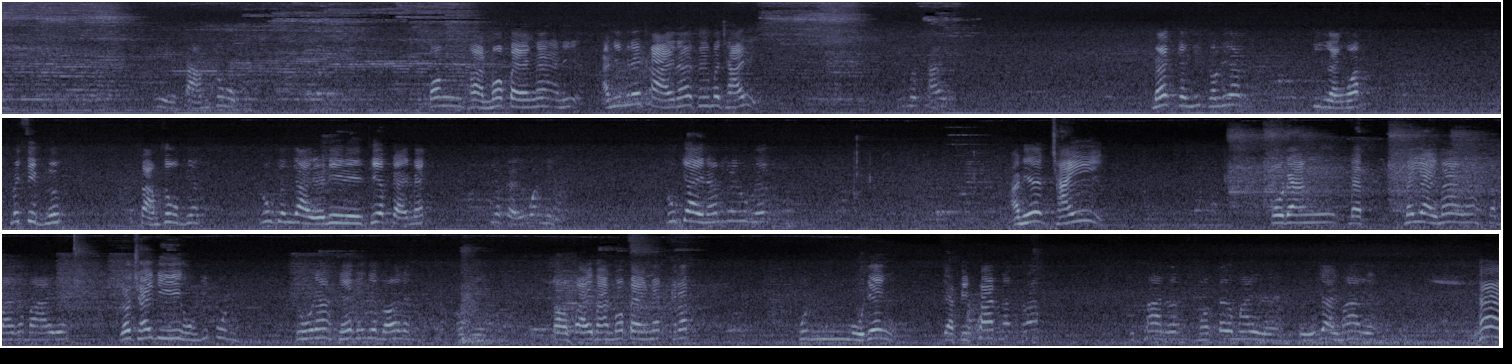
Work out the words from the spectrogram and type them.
นี่สามสูบต้องผ่านหม้อแปลงนะ อันนี้ อันนี้ไม่ได้ขายนะ ซื้อมาใช้ ซื้อมาใช้ แม็กอย่างนี้เขาเรียกกี่แรงวะ ไม่ติดหรือสามสูบเนี่ย ลูกยังใหญ่เลยนี่นี่เทียบกับไอ้แม็กเทียบกับไอ้อ้วนนี่ลูกใหญ่นะไม่ใช่ลูกเล็กอันนี้ใช้โกดังแบบไม่ใหญ่มากนะ สบายสบายเลยแล้วใช้ดีของญี่ปุ่น ดูนะเทสให้เรียบร้อยเลย โอเค ต่อไฟผ่านหม้อแปลงนะครับ คุณหมูเด้ง อย่าผิดพลาดนะครับ ผิดพลาดแล้วมอเตอร์ไหม้เลยหูใหญ่มากเลย ถ้า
